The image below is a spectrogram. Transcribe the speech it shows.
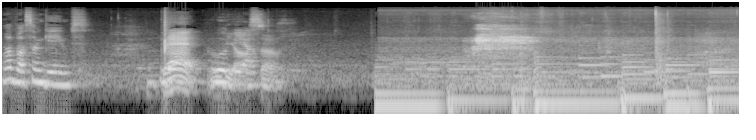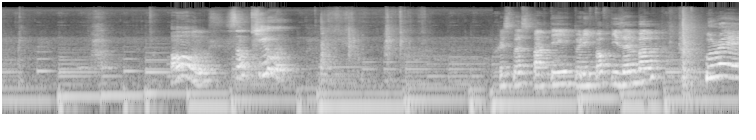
What about some games? That would would be be awesome. Oh, so cute! Christmas party 24th December? Hooray!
